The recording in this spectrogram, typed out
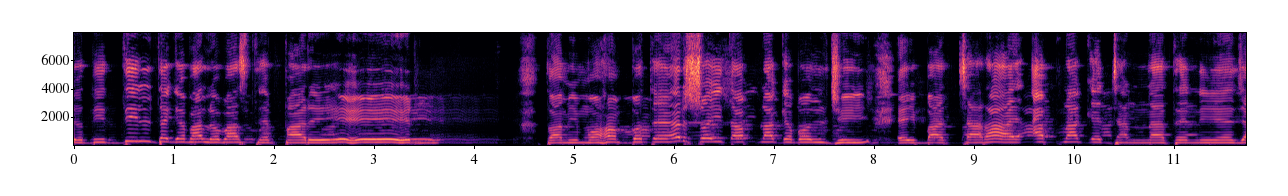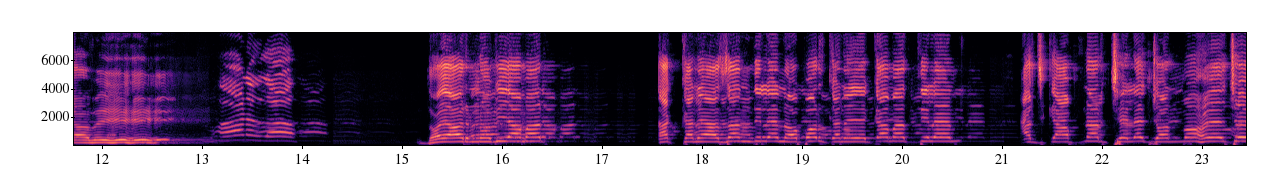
যদি দিল থেকে ভালোবাসতে পারেন তো আমি মহব্বতের সহিত আপনাকে বলছি এই বাচ্চারাই আপনাকে জান্নাতে নিয়ে যাবে। দয়ার নবী আমার এক কানে আজান দিলেন অপর কানে একামাত দিলেন। আজকে আপনার ছেলে জন্ম হয়েছে।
